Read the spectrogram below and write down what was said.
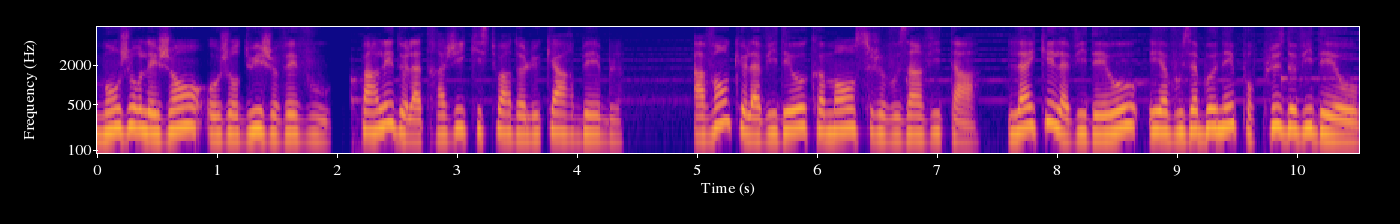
Bonjour les gens, aujourd'hui je vais vous parler de la tragique histoire de Lucas Bible. Avant que la vidéo commence, je vous invite à liker la vidéo et à vous abonner pour plus de vidéos.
